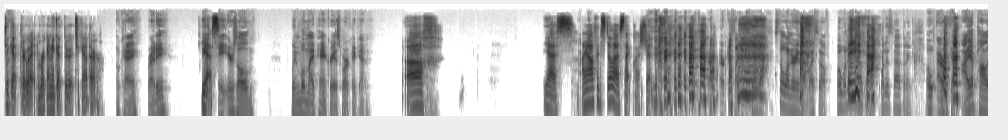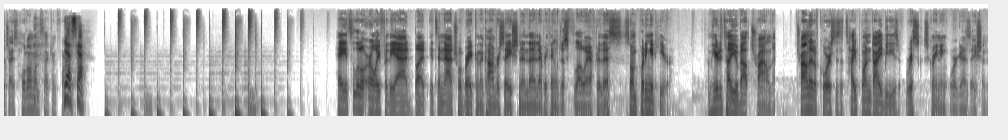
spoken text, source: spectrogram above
to Right. get through it, and we're going to get through it together. okay, ready? Yes. Eight years old. When will my pancreas work again? Ugh. Yes, I often still ask that question. Erica's like, I'm still, still wondering that myself. Oh, what is Yeah. happening? What is happening? Oh, Erica, I apologize. Hold on one second for yes, me. yeah. Hey, it's a little early for the ad, but it's a natural break in the conversation, and then everything will just flow after this. So I'm putting it here. I'm here to tell you about TrialNet. TrialNet, of course, is a type 1 diabetes risk screening organization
